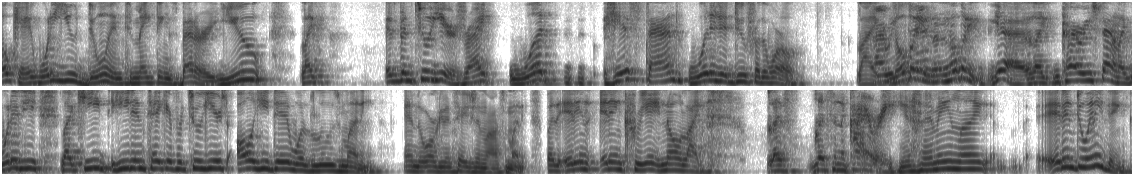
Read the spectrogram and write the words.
okay, what are you doing to make things better? You like it's been two years, right? What his stand? What did it do for the world? Like Kyrie nobody, nobody, yeah. Like Kyrie stand. Like what did he? Like he he didn't take it for two years. All he did was lose money, and the organization lost money. But it didn't it didn't create no like let's listen to Kyrie. You know what I mean? Like it didn't do anything.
